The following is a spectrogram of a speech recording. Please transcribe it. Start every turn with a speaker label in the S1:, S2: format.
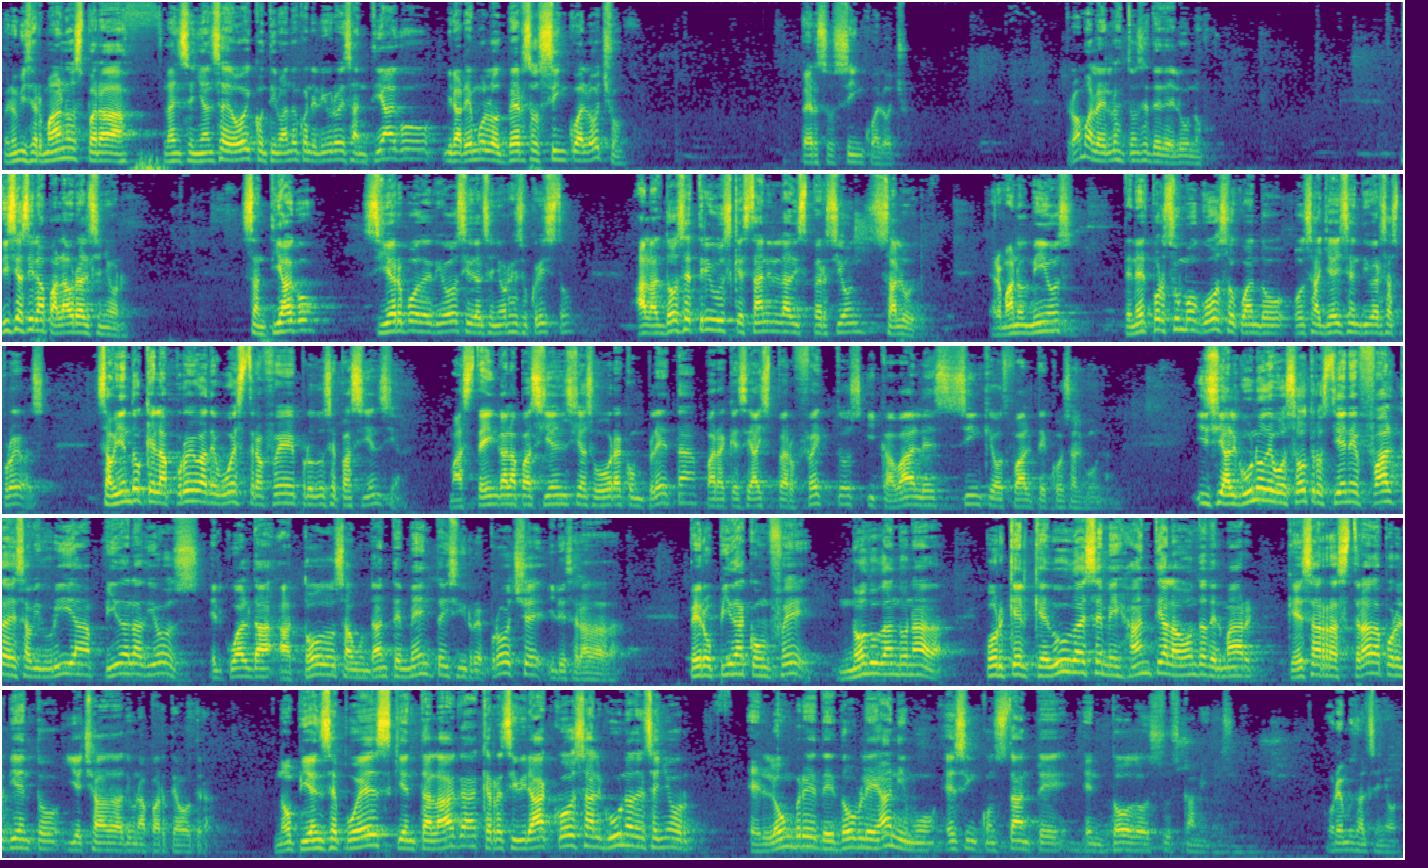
S1: Bueno, mis hermanos, para la enseñanza de hoy, continuando con el libro de Santiago, miraremos los versos 5 al 8. Versos 5 al 8. Pero vamos a leerlos entonces desde el 1. Dice así la palabra del Señor. Santiago, siervo de Dios y del Señor Jesucristo, a las doce tribus que están en la dispersión, salud. Hermanos míos, tened por sumo gozo cuando os halléis en diversas pruebas sabiendo que la prueba de vuestra fe produce paciencia. Mas tenga la paciencia su hora completa para que seáis perfectos y cabales sin que os falte cosa alguna. Y si alguno de vosotros tiene falta de sabiduría, pídala a Dios, el cual da a todos abundantemente y sin reproche, y le será dada. Pero pida con fe, no dudando nada, porque el que duda es semejante a la onda del mar, que es arrastrada por el viento y echada de una parte a otra. No piense pues quien tal haga que recibirá cosa alguna del Señor. El hombre de doble ánimo es inconstante en todos sus caminos. Oremos al Señor.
